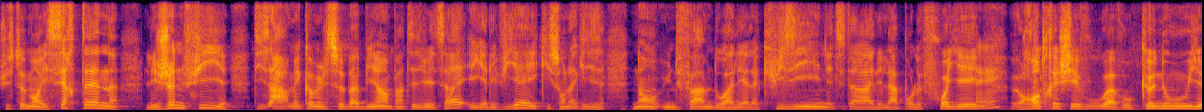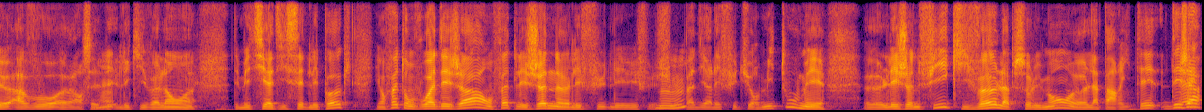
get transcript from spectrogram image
justement, et certaines, les jeunes filles disent ah mais comme elle se bat bien Penthésile etc. Et il y a les vieilles qui sont là qui disent non une femme doit aller à la cuisine etc. Elle est là pour le foyer, euh, rentrez chez vous à vos quenouilles, à vos alors c'est l'équivalent euh, des métiers à tisser de l'époque. Et en fait on voit déjà en fait, les jeunes, les, les je vais mhm. pas dire les futurs MeToo, mais euh, les jeunes filles qui veulent absolument euh, la parité. Déjà,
